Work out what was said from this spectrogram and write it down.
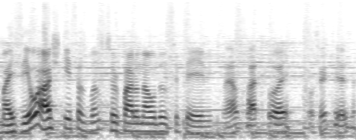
mas eu acho que essas bandas surfaram na onda do CPM. É, claro que foi, com certeza.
